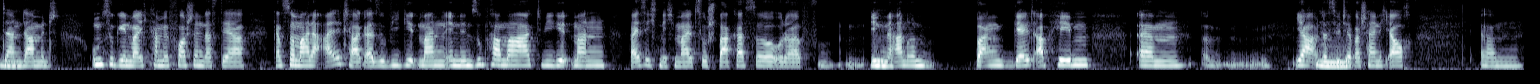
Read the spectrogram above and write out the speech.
dann mhm. damit umzugehen, weil ich kann mir vorstellen, dass der ganz normale Alltag, also wie geht man in den Supermarkt, wie geht man, weiß ich nicht, mal zur Sparkasse oder irgendeiner mhm. anderen Bank Geld abheben, ähm, ähm, ja, das mhm. wird ja wahrscheinlich auch ähm,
